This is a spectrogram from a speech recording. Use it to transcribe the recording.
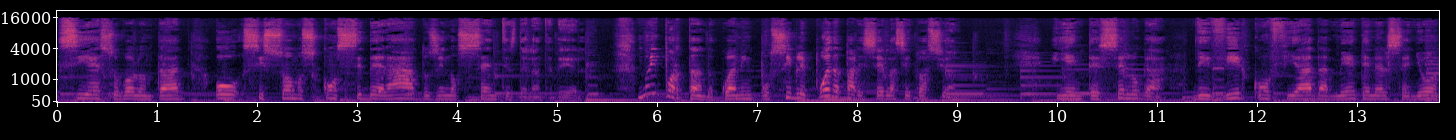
si es su voluntad o si somos considerados inocentes delante de Él. No importando cuán imposible pueda parecer la situación. Y en tercer lugar, vivir confiadamente en el Señor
